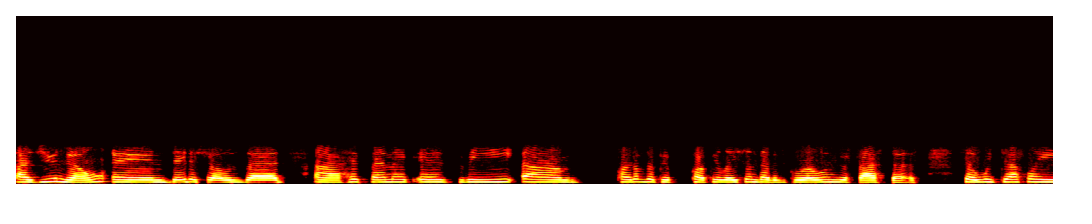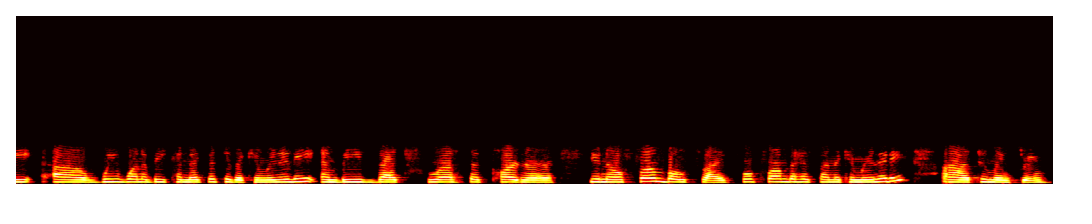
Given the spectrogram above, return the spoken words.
as you know, and data shows that uh, Hispanic is the um, part of the population that is growing the fastest. So we definitely uh, we want to be connected to the community and be that trusted partner, you know, from both sides, from the Hispanic community uh, to mainstream.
